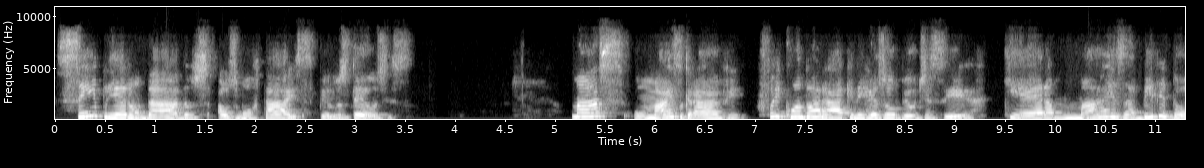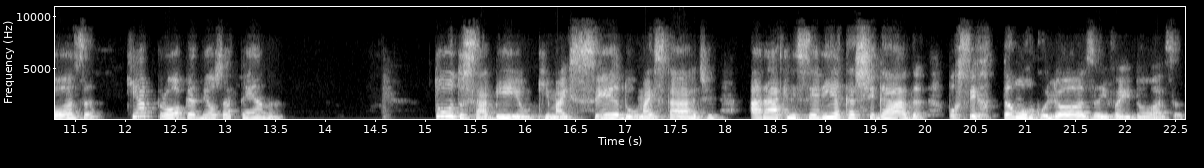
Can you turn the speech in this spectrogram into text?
sempre eram dados aos mortais pelos deuses. Mas o mais grave foi quando Aracne resolveu dizer que era mais habilidosa que a própria deusa Atena. Todos sabiam que mais cedo ou mais tarde Aracne seria castigada por ser tão orgulhosa e vaidosa,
